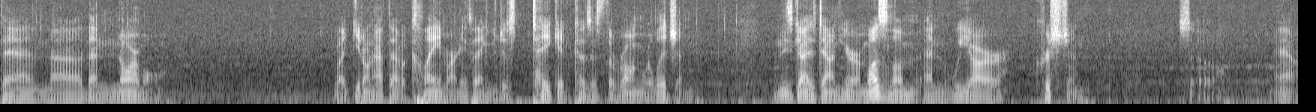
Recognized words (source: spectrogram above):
than uh, than normal. Like you don't have to have a claim or anything. You just take it because it's the wrong religion. And these guys down here are Muslim, and we are Christian. So, yeah.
